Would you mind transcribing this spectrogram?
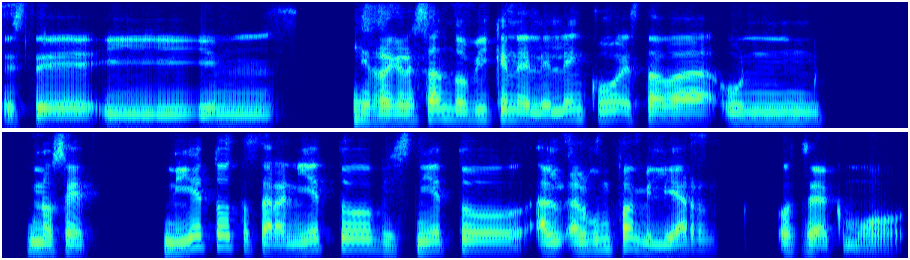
Este, y, mm, y regresando vi que en el elenco estaba un, no sé, nieto, tataranieto, bisnieto, algún familiar, o sea, como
